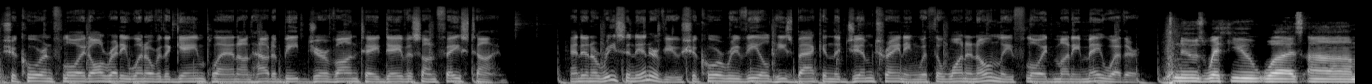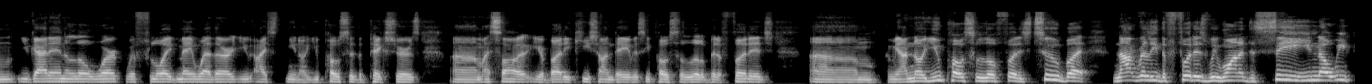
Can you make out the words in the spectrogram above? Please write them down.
Shakur and Floyd already went over the game plan on how to beat Gervonta Davis on FaceTime. And in a recent interview, Shakur revealed he's back in the gym training with the one and only Floyd Money Mayweather. News with you was um, you got in a little work with Floyd Mayweather. You, I, you know, you posted the pictures. Um, I saw your buddy Keyshawn Davis. He posted a little bit of footage. Um, I mean, I know you posted a little footage too, but not really the footage we wanted to see. You know, we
